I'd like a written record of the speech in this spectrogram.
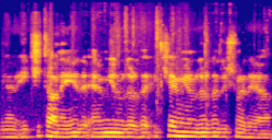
Yani iki tane yedi M24'de, iki M24'de düşmedi ya.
